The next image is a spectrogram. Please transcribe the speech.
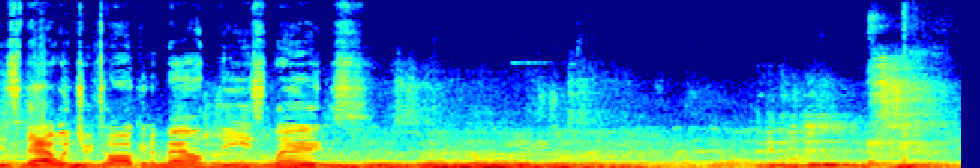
Is that what you're talking about? These legs? And if you didn't see it,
